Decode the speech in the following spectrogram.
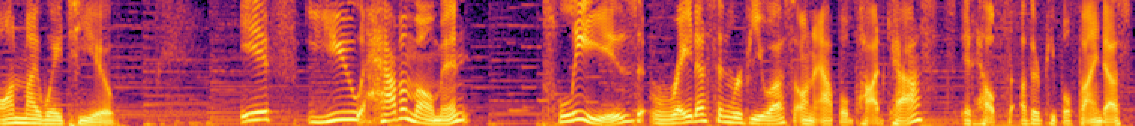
On My Way to You. If you have a moment, please rate us and review us on Apple Podcasts. It helps other people find us.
